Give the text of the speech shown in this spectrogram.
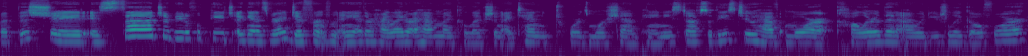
But this shade is such a beautiful peach. Again, it's very different from any other highlighter I have in my collection. I tend towards more champagne stuff. So these two have more color than I would usually go for.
